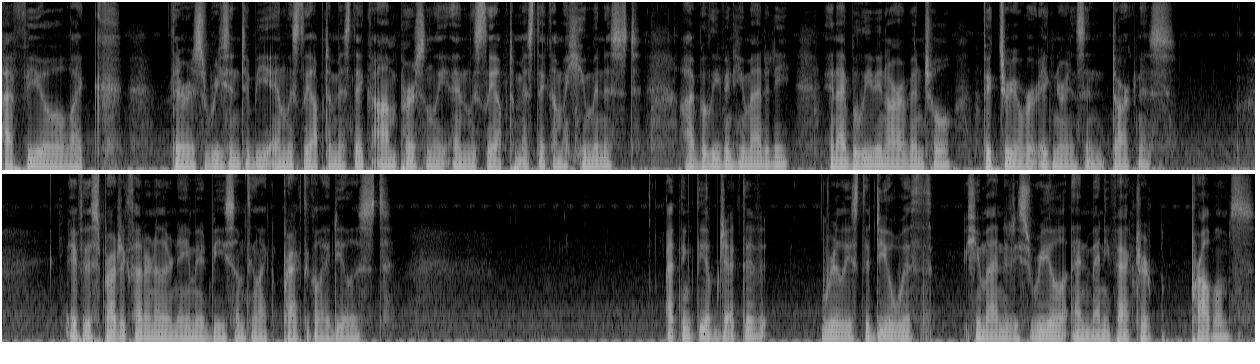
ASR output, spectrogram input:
I feel like there is reason to be endlessly optimistic. I'm personally endlessly optimistic. I'm a humanist. I believe in humanity, and I believe in our eventual victory over ignorance and darkness. If this project had another name, it'd be something like Practical Idealist. I think the objective really is to deal with humanity's real and manufactured problems.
